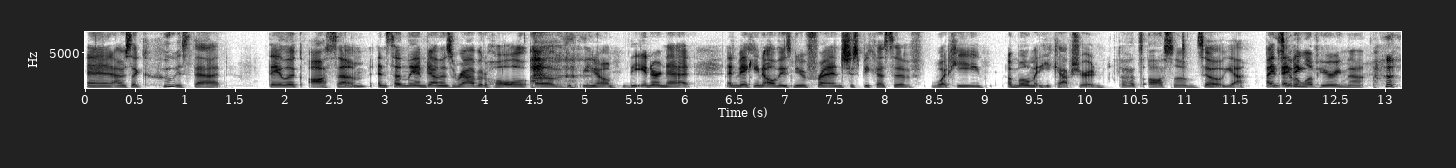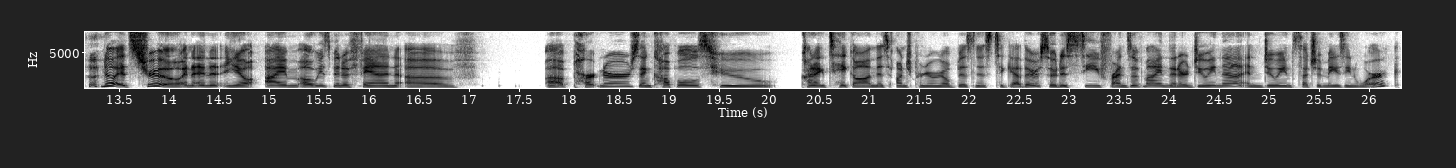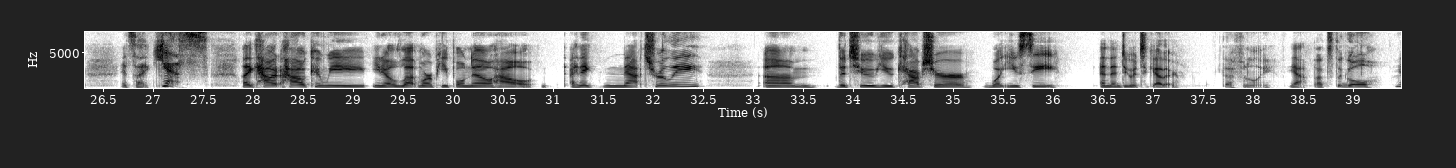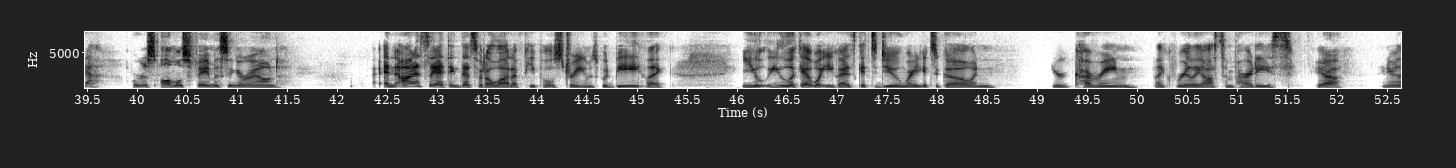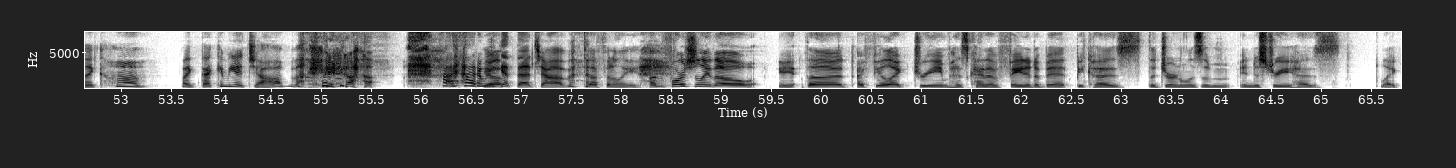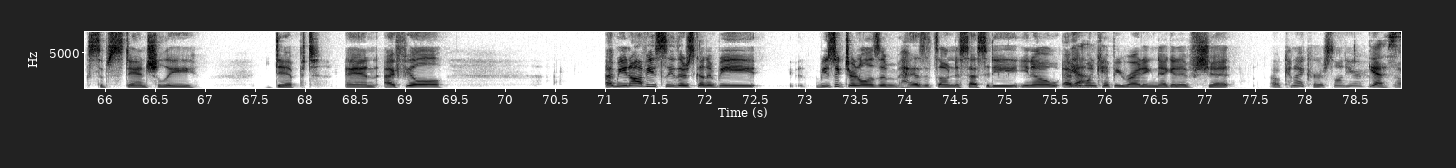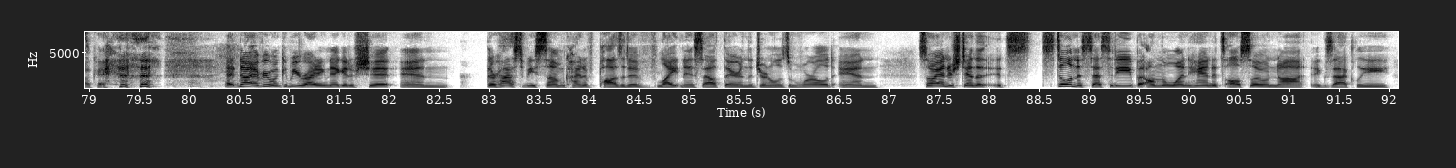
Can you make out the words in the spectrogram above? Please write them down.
And I was like, who is that? They look awesome. And suddenly I'm down this rabbit hole of, you know, the internet and making all these new friends just because of what he, a moment he captured. that's awesome. So yeah, I, He's I gonna think- love hearing that. no, it's true. And and you know, I'm always been a fan of uh, partners and couples who kind of take on this entrepreneurial business together. So to see friends of mine that are doing that and doing such amazing work, it's like, yes. Like how how can we, you know, let more people know how I think naturally um, the two of you capture what you see and then do it together. Definitely. Yeah. That's the goal. Yeah. We're just almost famousing around. and honestly, I think that's what a lot of people's dreams would be. Like, you you look at what you guys get to do and where you get to go, and you're covering like really awesome parties, Yeah. and you're like, huh, like that can be a job. yeah. how, how do Yep. we get that job? Definitely. Unfortunately, though, the I feel like dream has kind of faded a bit because the journalism industry has like substantially dipped, and I feel. I mean, obviously, there's going to be music journalism has its own necessity. You know, everyone can't be writing negative shit. Oh, can I curse on here? Yes. Okay. Not everyone can be writing negative shit, and there has to be some kind of positive lightness out there in the journalism world. And so I understand that it's still a necessity, but on the one hand, it's also not exactly.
